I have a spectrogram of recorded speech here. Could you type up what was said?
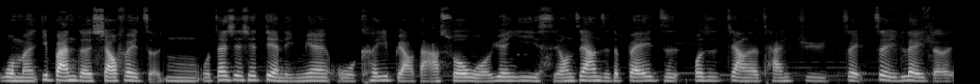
我们一般的消费者，嗯，我在这些店里面，我可以表达说我愿意使用这样子的杯子，或是这样的餐具，这这一类的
